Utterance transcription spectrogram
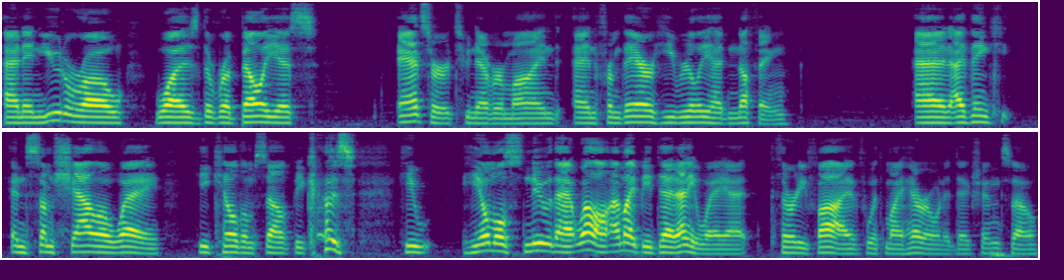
and In Utero was the rebellious answer to Nevermind, and from there he really had nothing. And I think in some shallow way he killed himself because he he almost knew that well I might be dead anyway at 35 with my heroin addiction so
